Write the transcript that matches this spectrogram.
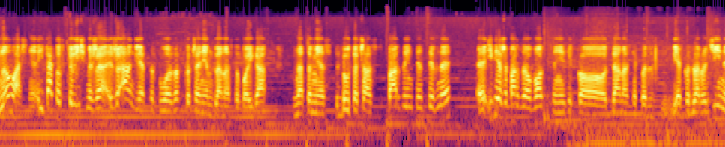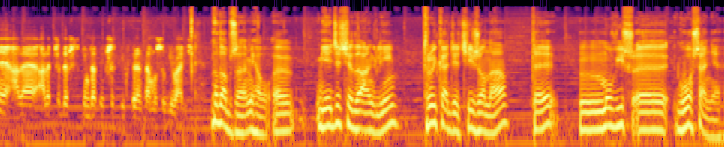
No właśnie, i tak odkryliśmy, że, że Anglia to było zaskoczeniem dla nas obojga, natomiast był to czas bardzo intensywny e, i wierzę bardzo owocny, nie tylko dla nas jako, jako dla rodziny, ale, ale przede wszystkim dla tych wszystkich, którym tam usługiwaliśmy. No dobrze, Michał. e, Jedziecie do Anglii, trójka dzieci, żona, ty, mm, mówisz e, głoszenie.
